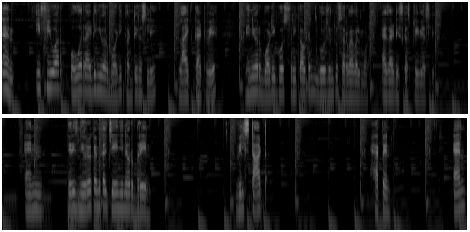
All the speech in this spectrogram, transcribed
and if you are overriding your body continuously like that way then your body goes freak out and goes into survival mode as i discussed previously. And there is neurochemical change in our brain. Will start happen. And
